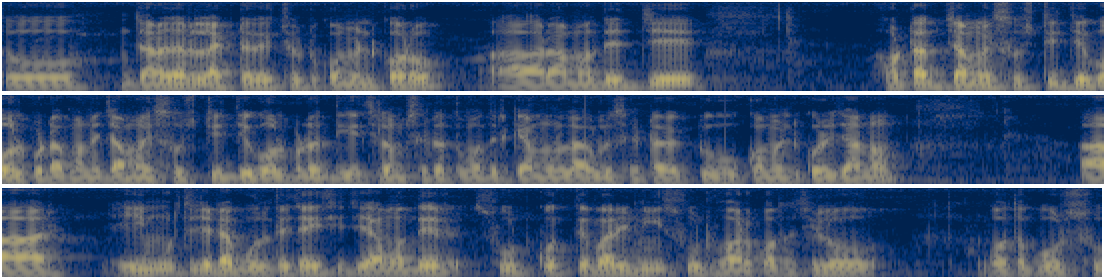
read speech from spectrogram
তো যারা যারা লাইভটা দেখছ একটু কমেন্ট করো। আর আমাদের যে হঠাৎ জামাই ষষ্ঠীর যে গল্পটা মানে জামাই ষষ্ঠীর যে গল্পটা দিয়েছিলাম, সেটা তোমাদের কেমন লাগল সেটাও একটু কমেন্ট করে জানাও। আর এই মুহূর্তে যেটা বলতে চাইছি যে আমাদের শ্যুট করতে পারিনি শ্যুট হওয়ার কথা ছিল গত পরশু।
